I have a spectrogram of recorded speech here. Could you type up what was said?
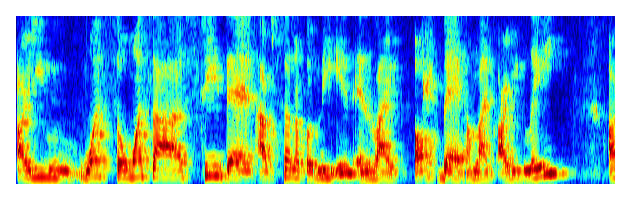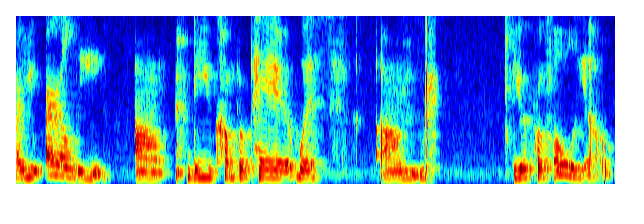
Are you once so once I see that I've set up a meeting and like off that I'm like, are you late? Are you early? Um, do you come prepared with um, your portfolio?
